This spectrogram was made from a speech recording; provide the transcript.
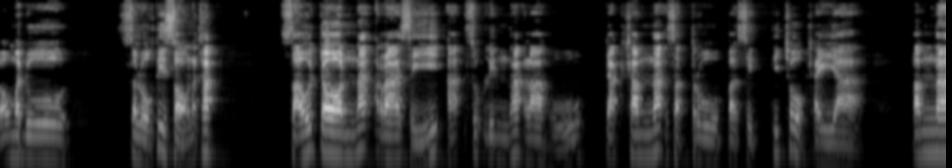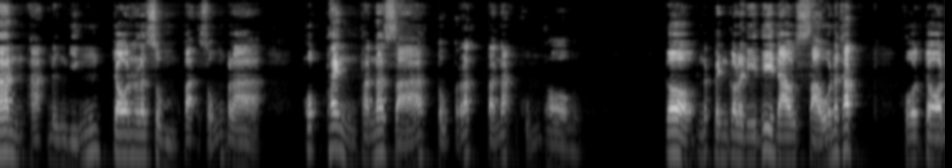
ลองมาดูสโลกที่สองนะครับ เสาจรณราศีอสุลินทราหู จักชำนะศัตรูประสิทธิโชคชัยยา ตำนานอะหนึ่งหญิงจรละสุ่มปะสงปลา พบแท่งธนสาตุรัตนขุมทอง ก็เป็นกรณีที่ดาวเสาร์นะครับ โคจร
